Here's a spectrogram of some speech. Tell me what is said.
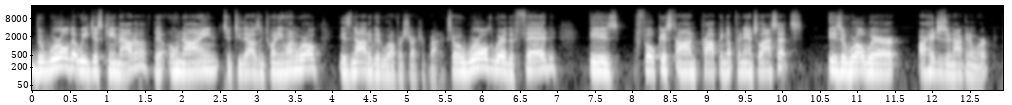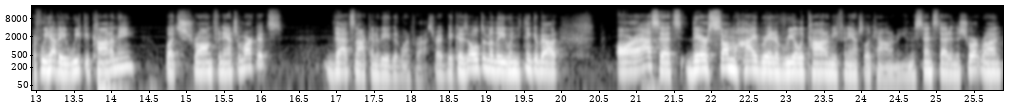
the world that we just came out of, the 09 to 2021 world, is not a good world for structured products. So, a world where the Fed is focused on propping up financial assets is a world where our hedges are not going to work. If we have a weak economy but strong financial markets, that's not going to be a good one for us, right? Because ultimately, when you think about our assets, they're some hybrid of real economy, financial economy, in the sense that in the short run,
